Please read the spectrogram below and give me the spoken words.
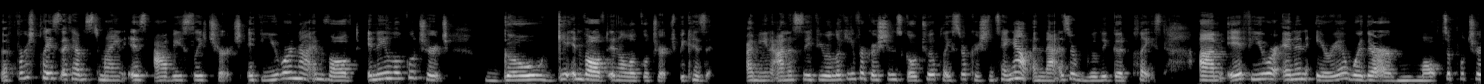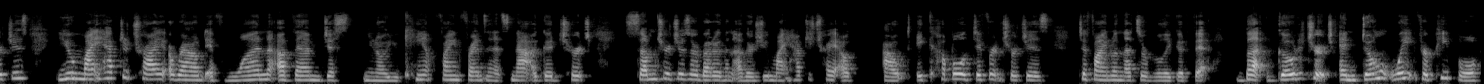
The first place that comes to mind is obviously church. If you are not involved in a local church, go get involved in a local church because I mean, honestly, if you're looking for Christians, go to a place where Christians hang out, and that is a really good place. Um, if you are in an area where there are multiple churches, you might have to try around if one of them just, you know, you can't find friends and it's not a good church. Some churches are better than others. You might have to try out out a couple different churches to find one that's a really good fit. But go to church and don't wait for people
